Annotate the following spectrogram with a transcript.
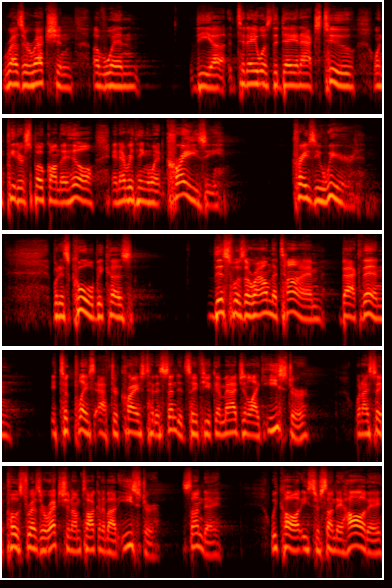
resurrection of when the uh, today was the day in Acts 2 when Peter spoke on the hill and everything went crazy, crazy weird. But it's cool because this was around the time back then it took place after Christ had ascended. So if you can imagine, like Easter, when I say post resurrection, I'm talking about Easter Sunday. We call it Easter Sunday holiday.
